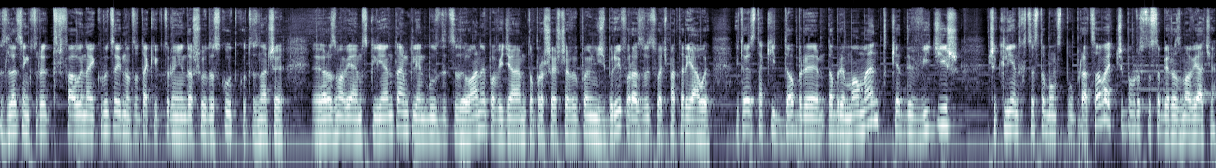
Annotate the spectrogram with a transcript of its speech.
zleceń, które trwały najkrócej, no to takie, które nie doszły do skutku. To znaczy, e, rozmawiałem z klientem, klient był zdecydowany, powiedziałem, to proszę jeszcze wypełnić brief oraz wysłać materiały. I to jest taki dobry, dobry moment, kiedy widzisz, czy klient chce z Tobą współpracować, czy po prostu sobie rozmawiacie.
